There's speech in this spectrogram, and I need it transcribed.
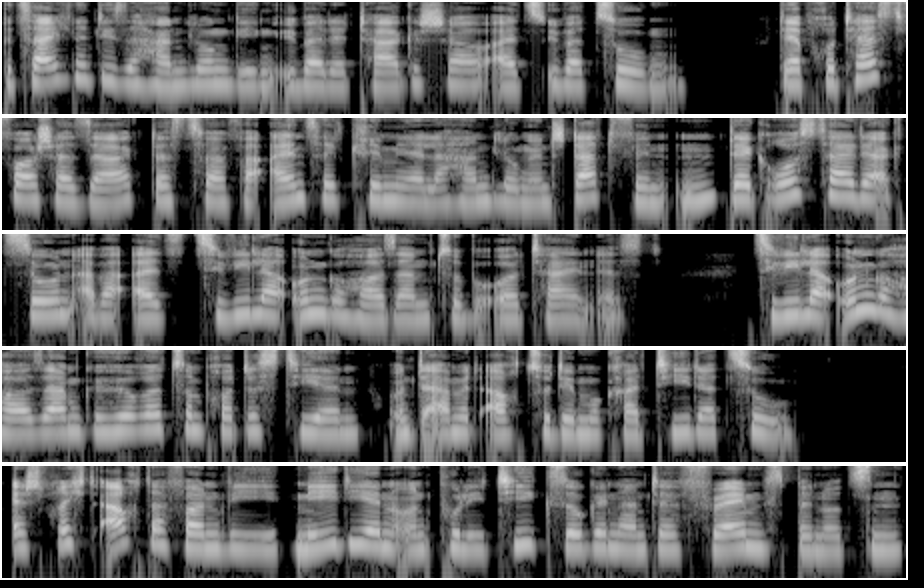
bezeichnet diese Handlung gegenüber der Tagesschau als überzogen. Der Protestforscher sagt, dass zwar vereinzelt kriminelle Handlungen stattfinden, der Großteil der Aktion aber als ziviler Ungehorsam zu beurteilen ist. Ziviler Ungehorsam gehöre zum Protestieren und damit auch zur Demokratie dazu. Er spricht auch davon, wie Medien und Politik sogenannte Frames benutzen,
